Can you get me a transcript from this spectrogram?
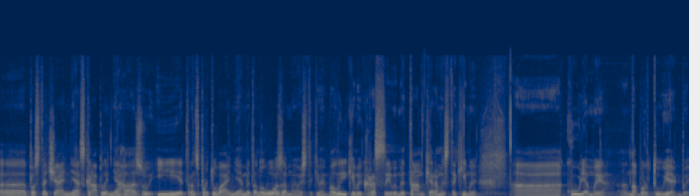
е, постачання скраплення газу і транспортування метановозами, ось такими великими, красивими танкерами з такими кулями на борту, якби,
